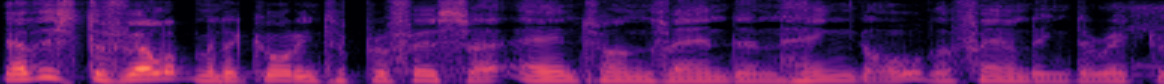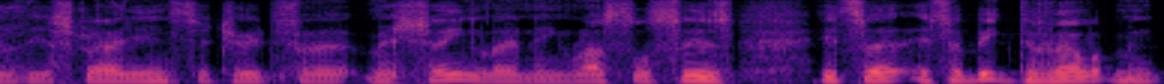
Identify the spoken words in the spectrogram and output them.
Now, this development, according to Professor Anton van den Hengel, the founding director of the Australian Institute for Machine Learning, Russell says it's a it's a big development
